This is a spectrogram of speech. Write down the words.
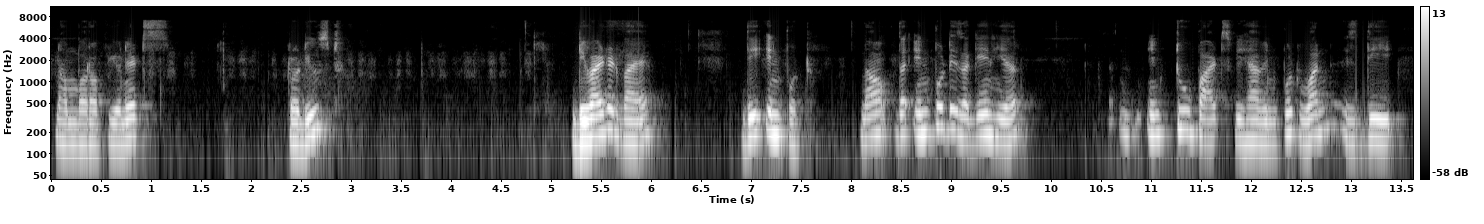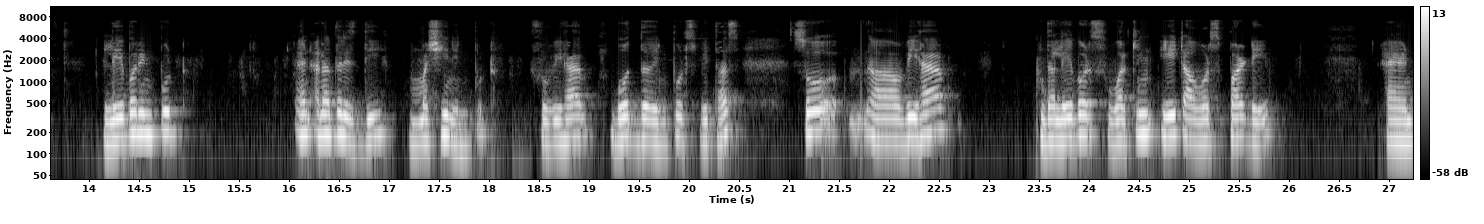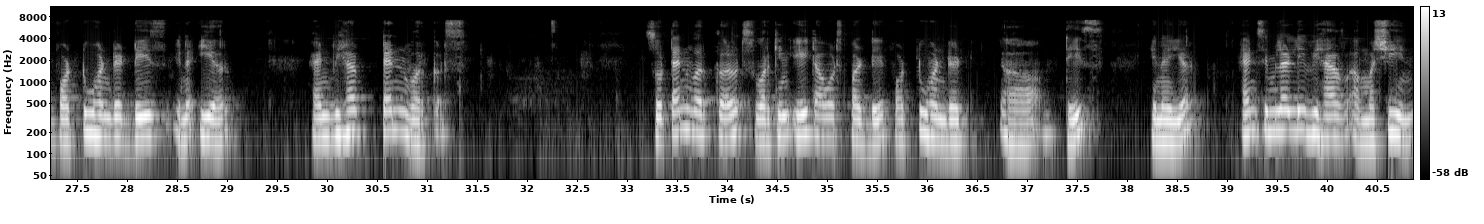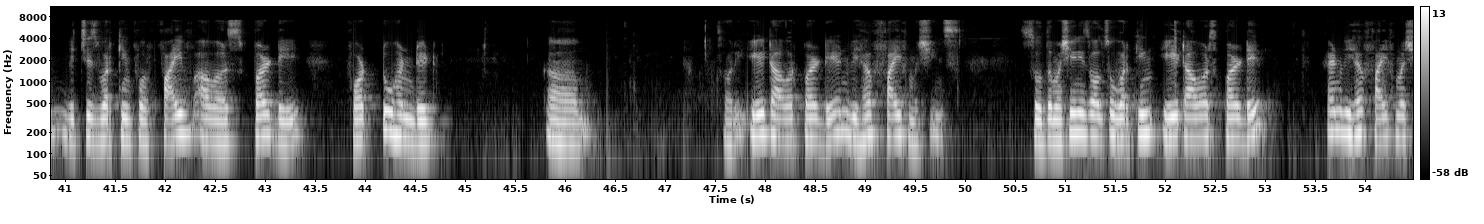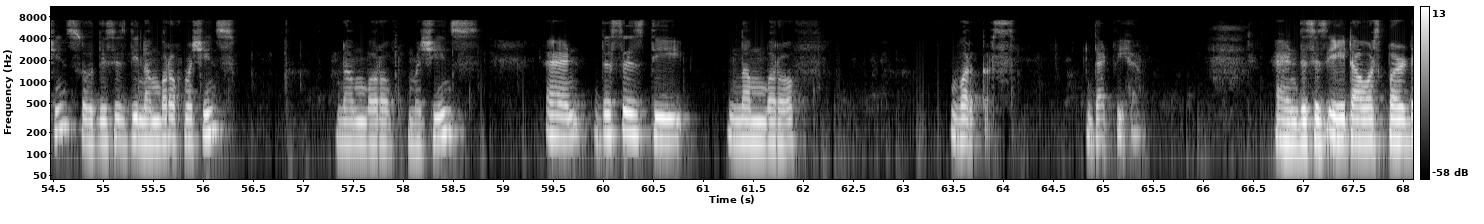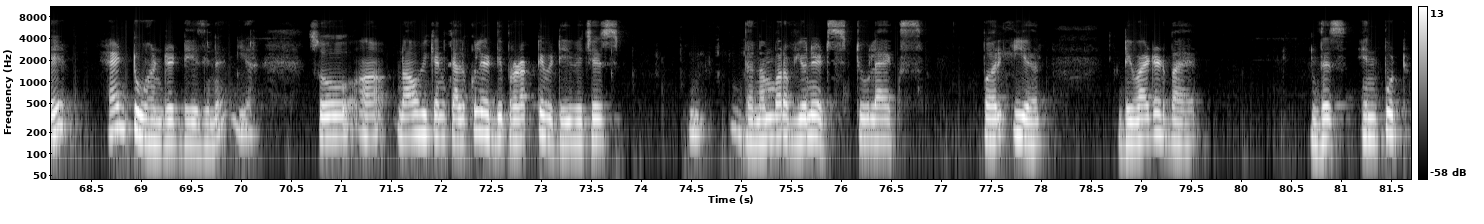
Number of units produced divided by the input. Now the input is again here. In two parts we have input. One is the labor input and another is the machine input. So we have both the inputs with us. So uh, we have the labors working 8 hours per day and for 200 days in a year and we have 10 workers. So 10 workers working 8 hours per day for 200 uh, days in a year. And similarly we have a machine which is working for 5 hours per day for 200 um, sorry 8 hour per day and we have 5 machines. So the machine is also working 8 hours per day and we have 5 machines. So this is the number of machines number of machines. And this is the number of workers that we have. And this is 8 hours per day and 200 days in a year. So uh, now we can calculate the productivity which is the number of units 2 lakhs per year divided by this input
